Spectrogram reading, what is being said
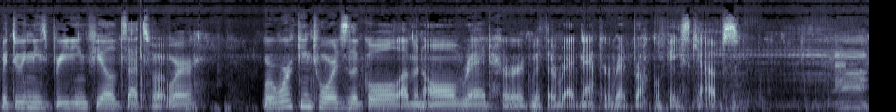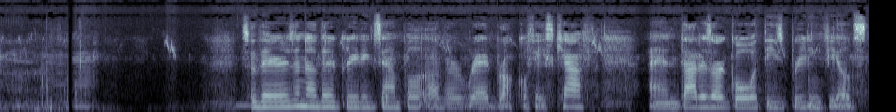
with doing these breeding fields, that's what we're we're working towards the goal of an all red herd with a red neck or red brockle face calves. So there's another great example of a red brockle face calf, and that is our goal with these breeding fields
